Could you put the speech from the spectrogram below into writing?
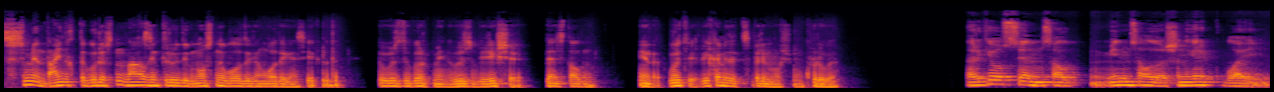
шынымен дайындықты көресің нағыз интервью деген осындай болады екен ғой деген секілді сол кезде көріп мен өзім ерекше ләззат алдым енді өте рекомендация беремін в общем көруге нәреке осы сен мысалы мен мысалы шыны керек былай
